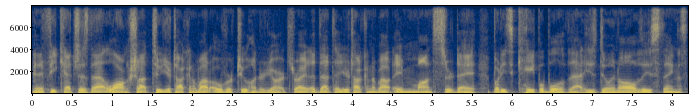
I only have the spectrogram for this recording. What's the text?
And if he catches that long shot too, you're talking about over 200 yards, right? At that day, you're talking about a monster day. But he's capable of that. He's doing all of these things.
